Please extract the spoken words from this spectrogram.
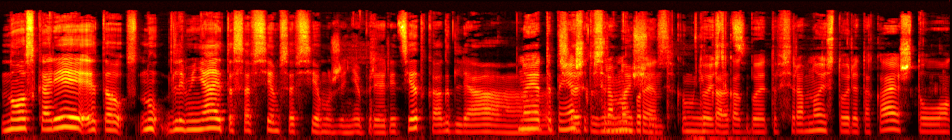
Но скорее это, ну, для меня это совсем-совсем уже не приоритет, как для Но это, понимаешь, это все равно бренд. То есть, как бы это все равно история такая, что,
